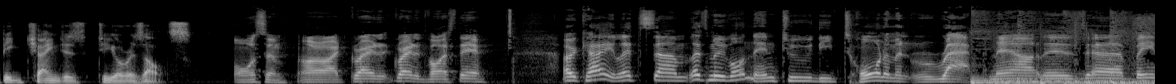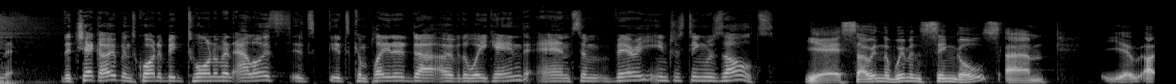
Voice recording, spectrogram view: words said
big changes to your results. Awesome. All right, great, great advice there. Okay, let's um, let's move on then to the tournament wrap. Now, there's uh, been the Czech Open's quite a big tournament, Alois. It's it's completed uh, over the weekend, and some very interesting results. Yeah. So in the women's singles. Um, yeah, uh,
